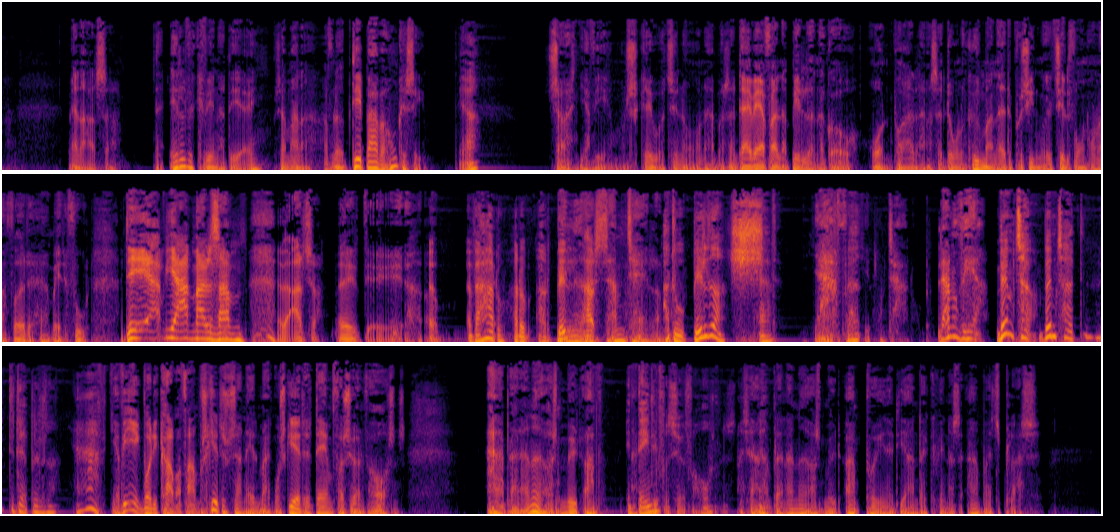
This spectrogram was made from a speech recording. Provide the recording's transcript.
Men altså, der er 11 kvinder der, ikke, som han har haft noget. Det er bare, hvad hun kan se. Ja. Så jeg ved ikke, om hun skriver til nogen af og sådan. Der er i hvert fald, at billederne går rundt på alle. Altså, Lone Kylman havde det på sin telefon. Hun har fået det her med det fugl. Det er, vi har dem alle sammen. Altså, øh, øh, og Hvad har du? Har du, har du billeder? Har, samtaler. har du billeder? Shit. Ja. Ja, fordi hun tager. Lad nu være. Hvem tager, hvem tager de, de der billeder? Ja, jeg ved ikke, hvor de kommer fra. Måske er det Susanne Elmark. Måske er det damefrisøren fra Horsens. Han har blandt andet også mødt op. En damefrisør fra Horsens. Altså, han har blandt andet også mødt op på en af de andre kvinders arbejdsplads.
